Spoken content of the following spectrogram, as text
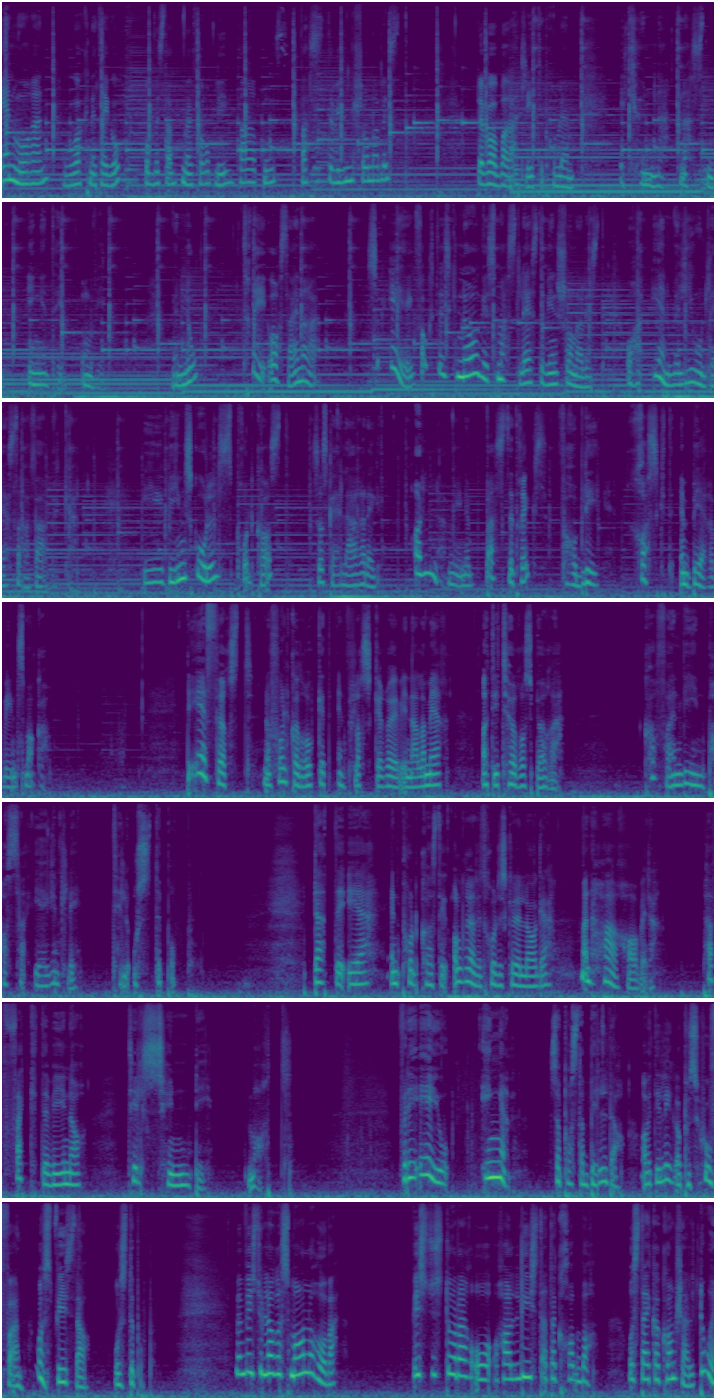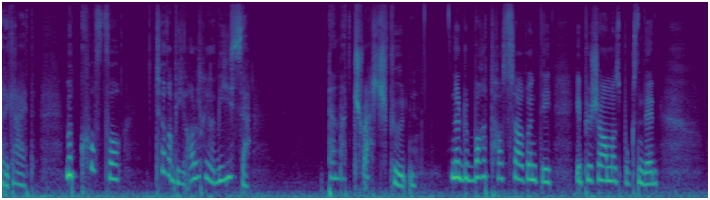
En morgen våknet jeg opp og bestemte meg for å bli verdens beste vinjournalist. Det var bare et lite problem. Jeg kunne nesten ingenting om vin. Men nå, tre år seinere, så er jeg faktisk Norges mest leste vinjournalist og har én million lesere hver uke. I Vinskolens podkast skal jeg lære deg alle mine beste triks for å bli raskt en bedre vinsmaker. Det er først når folk har drukket en flaske rødvin eller mer, at de tør å spørre hvilken vin passer egentlig til ostepop? Dette er en podkast jeg aldri hadde trodd jeg skulle lage, men her har vi det. Perfekte viner til syndig mat. For det er jo ingen som poster bilder av at de ligger på sofaen og spiser ostepop. Men hvis du lager smalahove, hvis du står der og har lyst etter krabber og steiker kamskjell, da er det greit. Men hvorfor tør vi aldri å vise denne trashfooden? Når du bare tasser rundt i, i pysjamasbuksen din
